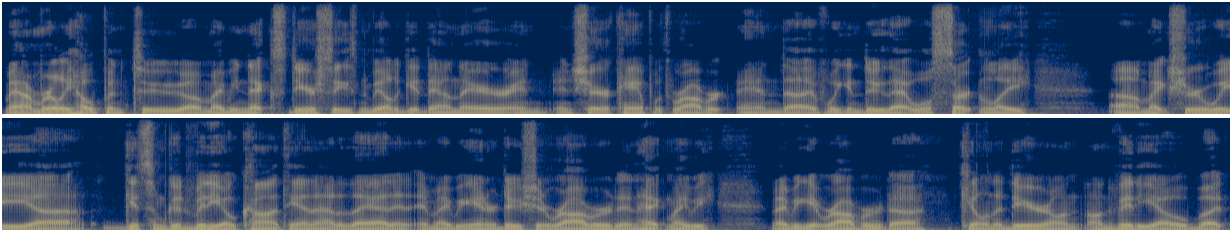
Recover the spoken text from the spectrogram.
man, I'm really hoping to uh, maybe next deer season to be able to get down there and, and share a camp with Robert. And uh, if we can do that, we'll certainly. Uh, make sure we get some good video content out of that, and, and, maybe introduce you to Robert, and heck, maybe maybe get Robert killing a deer on on video. But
